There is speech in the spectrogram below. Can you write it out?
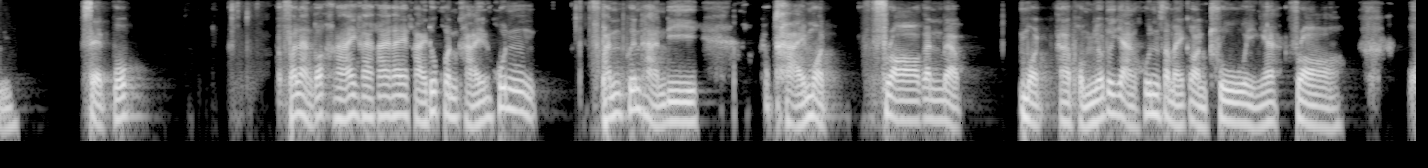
ลเสร็จปุ๊บฝรั่งก็ขายขายขายขายขายทุกคนขายหุ้นพันพื้นฐานดี ขายหมดฟลอร์กันแบบหมดอ่าผมยกตัวอย่างหุ้นสมัยก่อน True อย่างเงี้ยฟลอร์ โห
